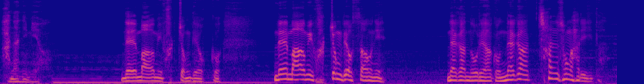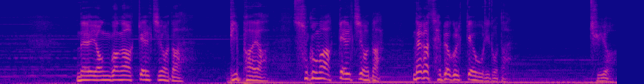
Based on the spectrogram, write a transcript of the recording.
하나님이여, 내 마음이 확정되었고 내 마음이 확정되었사오니 내가 노래하고 내가 찬송하리이다. 내 영광아 깰지어다. 비파야 수금아 깰지어다. 내가 새벽을 깨우리로다. 주여,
